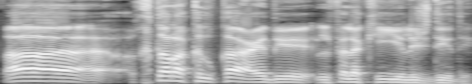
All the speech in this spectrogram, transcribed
فاخترق القاعدة الفلكية الجديدة.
